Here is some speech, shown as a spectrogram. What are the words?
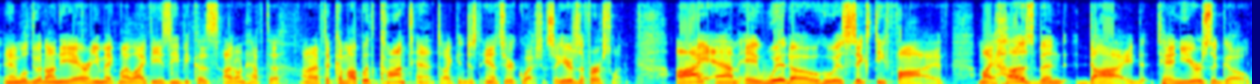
and we'll do it on the air. And you make my life easy because I don't have to I don't have to come up with content. I can just answer your questions. So here's the first one. I am a widow who is 65. My husband died 10 years ago.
